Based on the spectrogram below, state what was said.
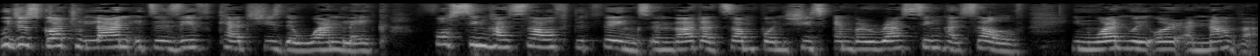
We just got to learn it's as if Kate, she's the one like forcing herself to things and that at some point she's embarrassing herself in one way or another.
